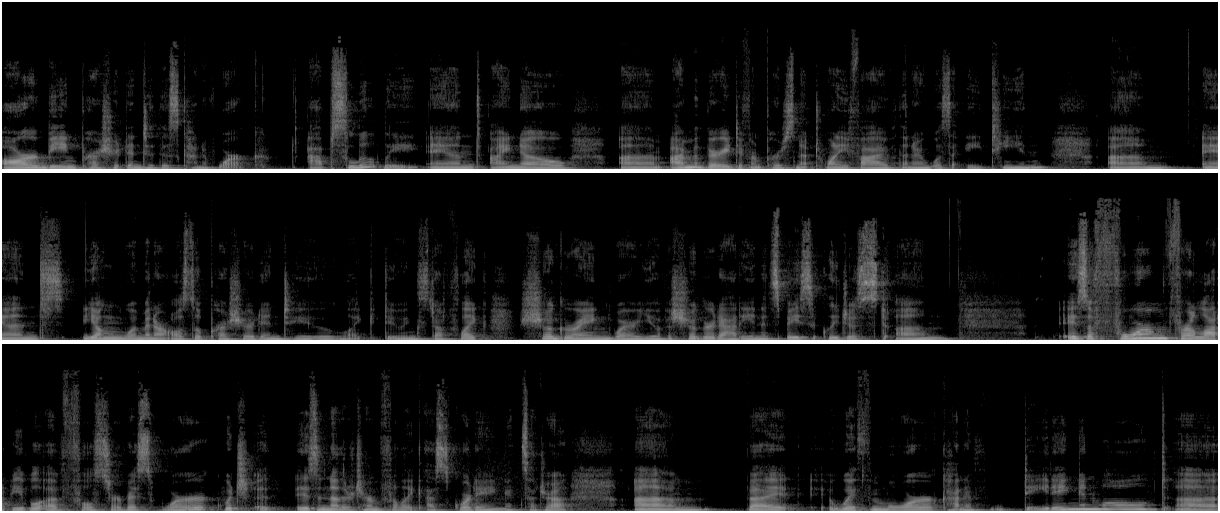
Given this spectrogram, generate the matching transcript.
are being pressured into this kind of work. Absolutely. And I know um, I'm a very different person at 25 than I was at 18. Um, and young women are also pressured into like doing stuff like sugaring, where you have a sugar daddy, and it's basically just. Um, is a form for a lot of people of full service work, which is another term for like escorting, etc. Um, but with more kind of dating involved. Uh,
